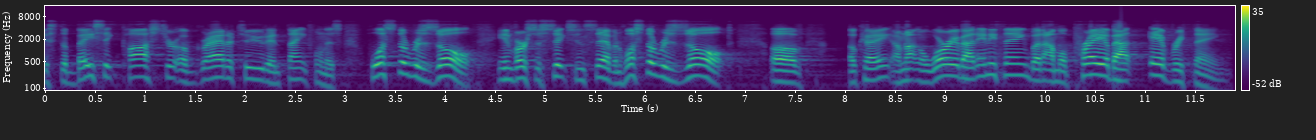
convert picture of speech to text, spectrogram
It's the basic posture of gratitude and thankfulness. What's the result in verses 6 and 7? What's the result of, okay, I'm not going to worry about anything, but I'm going to pray about everything?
